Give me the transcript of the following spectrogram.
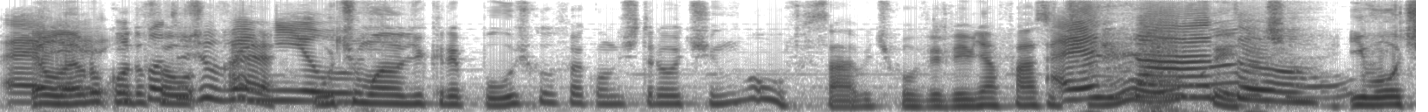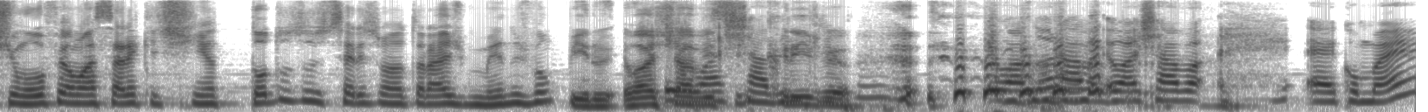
É, eu lembro quando foi é, o último ano de Crepúsculo foi quando estreou Teen Wolf, sabe? Tipo, eu vivi minha fase Teen Wolf. Exato. E o Teen Wolf é uma série que tinha todos os seres sobrenaturais menos vampiros. Eu achava eu isso achava incrível. Eu adorava. Eu achava. É, como é?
